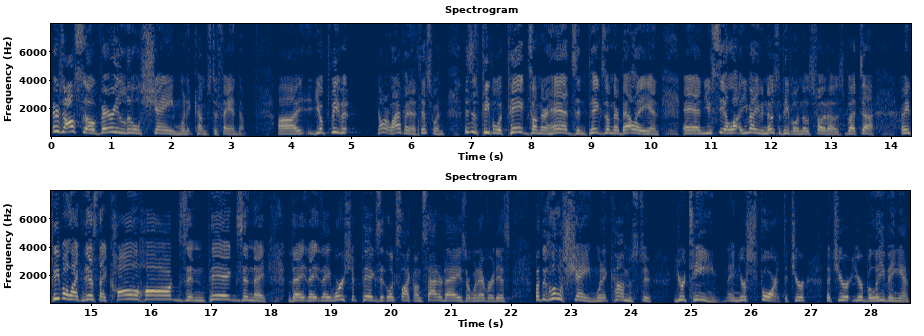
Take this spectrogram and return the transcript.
there's also very little shame when it comes to fandom. Uh, you'll be, Y'all aren't laughing at this one. This is people with pigs on their heads and pigs on their belly, and and you see a lot. You might even know some people in those photos, but. Uh, I mean, people like this, they call hogs and pigs and they, they, they, they worship pigs, it looks like on Saturdays or whenever it is. But there's a little shame when it comes to your team and your sport that you're, that you're, you're believing in.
